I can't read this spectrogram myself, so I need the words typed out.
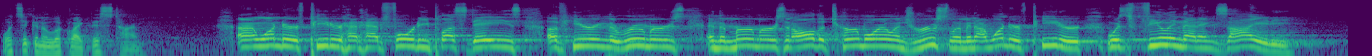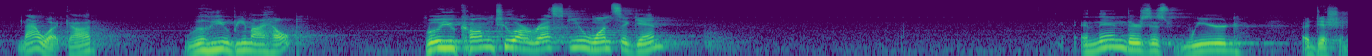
What's it going to look like this time? I wonder if Peter had had 40 plus days of hearing the rumors and the murmurs and all the turmoil in Jerusalem. And I wonder if Peter was feeling that anxiety. Now what, God? Will you be my help? Will you come to our rescue once again? And then there's this weird addition.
